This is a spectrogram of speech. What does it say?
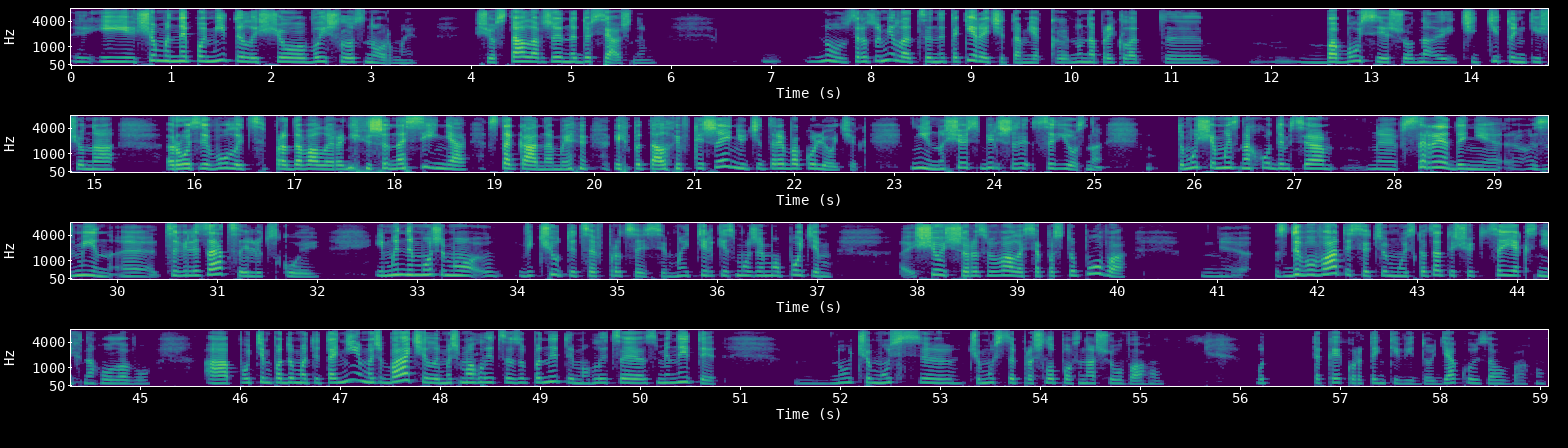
і що ми не помітили, що вийшло з норми що стала вже недосяжним. Ну, Зрозуміло, це не такі речі, там, як, ну, наприклад, е, бабусі що на, чи тітоньки, що на розі вулиць продавали раніше насіння стаканами і питали в кишеню, чи треба кульочок. Ні, ну щось більш серйозне. Тому що ми знаходимося е, всередині е, змін цивілізації людської. І ми не можемо е, відчути це в процесі. Ми тільки зможемо потім е, щось, що розвивалося поступово, здивуватися цьому і сказати, що це як сніг на голову. А потім подумати, та ні, ми ж бачили, ми ж могли це зупинити, могли це змінити. Ну, чомусь, е, чомусь це пройшло повз нашу увагу. От таке коротеньке відео. Дякую за увагу.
